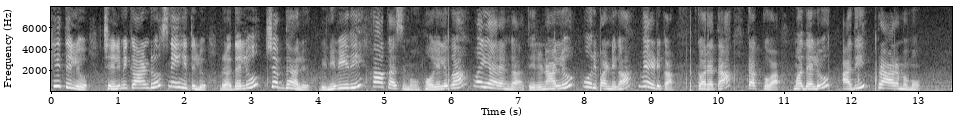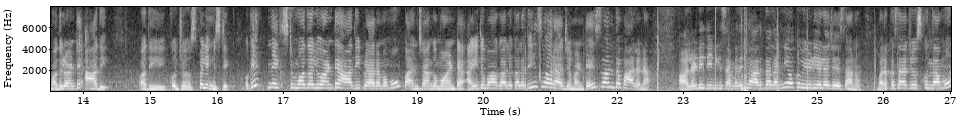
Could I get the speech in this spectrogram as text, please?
హితులు చెలిమికాండ్రు స్నేహితులు రథలు శబ్దాలు. వినివీధి ఆకాశము హోయలుగా వయ్యారంగా తిరునాళ్ళు ఊరి పండుగ వేడుక. కొరత తక్కువ మొదలు అది ప్రారంభము. మొదలు అంటే ఆది. అది కొంచెం స్పెల్లింగ్ మిస్టేక్. ఓకే? నెక్స్ట్ మొదలు అంటే ఆది ప్రారంభము పంచాంగము అంటే ఐదు భాగాలు కలది స్వరాజ్యం అంటే స్వంత పాలన. ఆల్రెడీ దీనికి సంబంధించిన అర్థాలన్నీ ఒక వీడియోలో చేశాను. మరొకసారి చూసుకుందాము.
